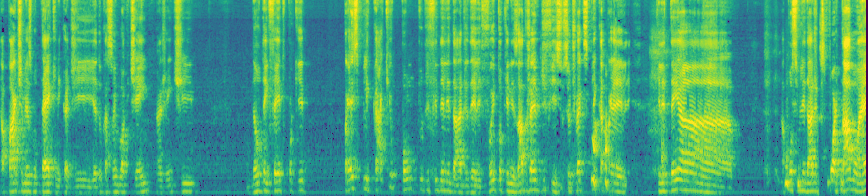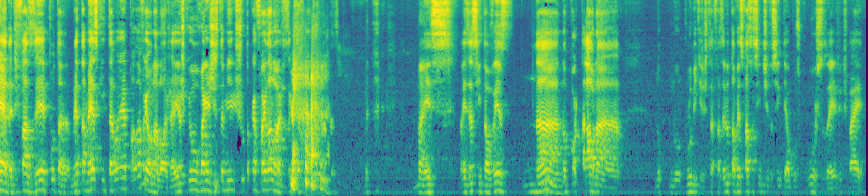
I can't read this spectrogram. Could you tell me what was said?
a parte mesmo técnica de educação em blockchain, a gente não tem feito porque para explicar que o ponto de fidelidade dele foi tokenizado já é difícil. Se eu tiver que explicar para ele que ele tem a a possibilidade de exportar a moeda, de fazer, puta, MetaMask, então é palavrão na loja. Aí acho que o varejista me chuta para fora da loja. mas, mas assim, talvez na, no portal, na, no, no clube que a gente está fazendo, talvez faça sentido sim ter alguns cursos, aí a gente vai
